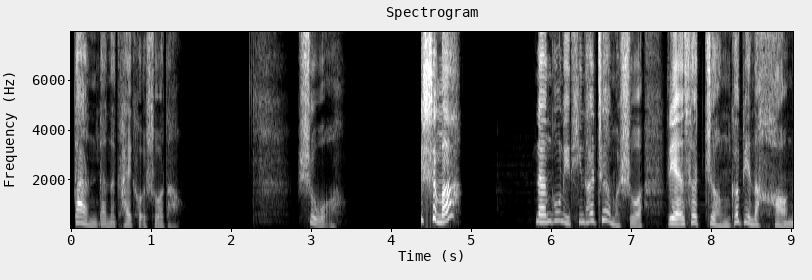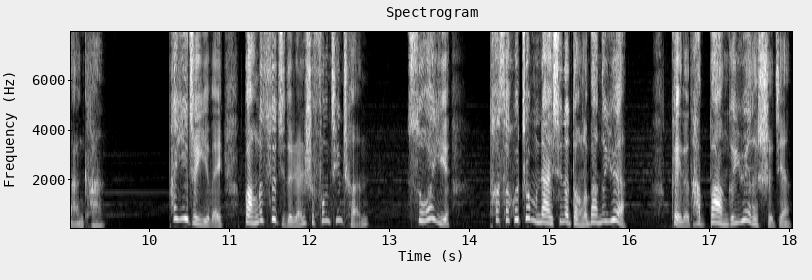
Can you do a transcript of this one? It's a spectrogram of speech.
淡淡的开口说道：“是我。”什么？南宫丽听他这么说，脸色整个变得好难堪。他一直以为绑了自己的人是风清晨，所以他才会这么耐心的等了半个月，给了他半个月的时间。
